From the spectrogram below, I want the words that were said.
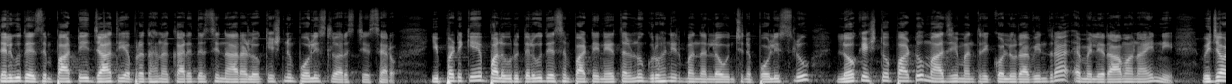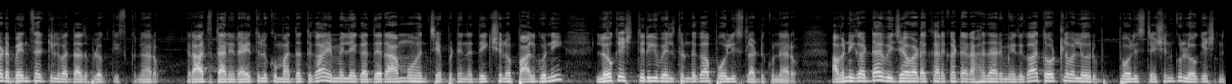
తెలుగుదేశం పార్టీ జాతీయ ప్రధాన కార్యదర్శి నారా లోకేష్ను పోలీసులు అరెస్ట్ చేశారు. ఇప్పటికే పలువురు తెలుగుదేశం పార్టీ నేతలను గృహ నిర్బంధంలో ఉంచిన పోలీసులు లోకేష్తో పాటు మాజీ మంత్రి కొల్లు రవీంద్ర ఎమ్మెల్యే రామానాయుడిని విజయవాడ బెన్ సర్కిల్ వద్ద అదుపులోకి తీసుకున్నారు. రాజధాని రైతులకు మద్దతుగా ఎమ్మెల్యే గద్దె రామ్మోహన్ చేపట్టిన దీక్షలో పాల్గొని లోకేష్ తిరిగి వెళ్తుండగా పోలీసులు అడ్డుకున్నారు. అవనిగడ్డ విజయవాడ కరకట రహదారి మీదుగా తోట్లవల్లూరు పోలీస్ స్టేషన్కు లోకేష్ను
